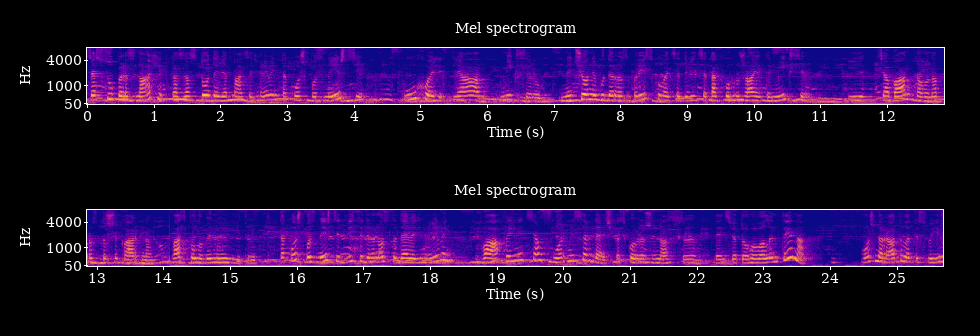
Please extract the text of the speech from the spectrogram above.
Це супер знахідка за 119 гривень, також по знижці. Кухоль для міксеру. Нічого не буде розбризкуватися. Дивіться, так погружаєте міксер. І ця банка вона просто шикарна. 2,5 літри. Також по знижці 299 гривень вафельниця в формі сердечка. Скоро ж у нас е, День Святого Валентина. Можна радувати своїх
